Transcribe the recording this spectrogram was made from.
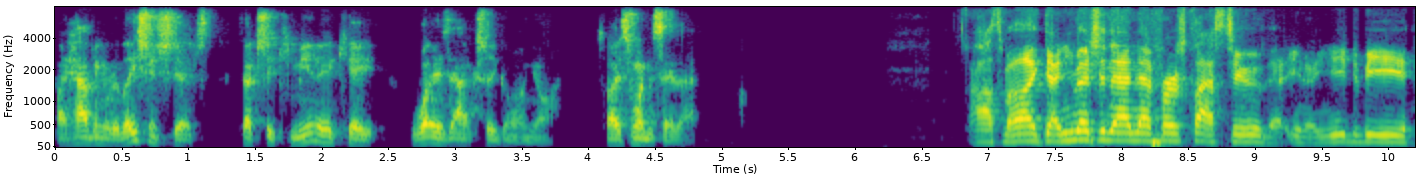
by having relationships to actually communicate what is actually going on. So I just wanted to say that. Awesome. I like that. And you mentioned that in that first class too, that, you know, you need to be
